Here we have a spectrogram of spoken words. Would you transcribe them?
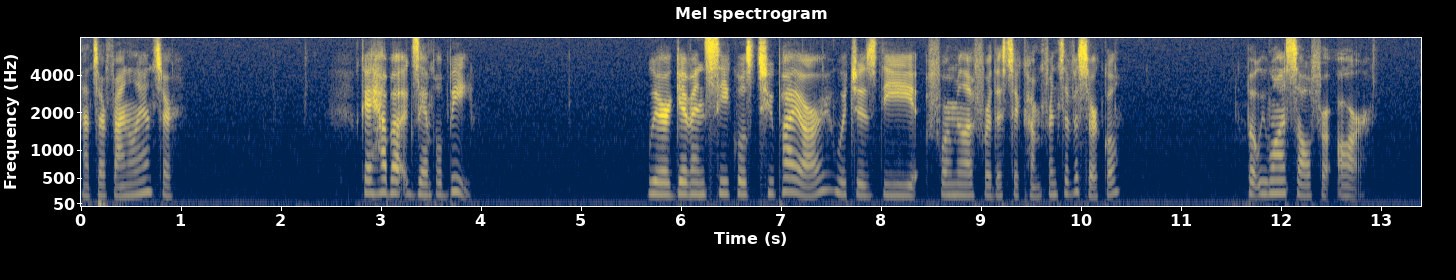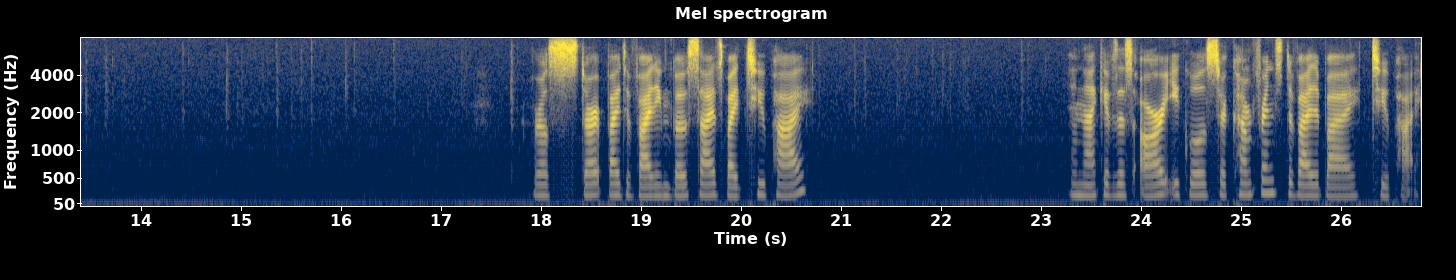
That's our final answer. Okay, how about example B? We are given c equals 2 pi r, which is the formula for the circumference of a circle, but we want to solve for r. We'll start by dividing both sides by 2 pi, and that gives us r equals circumference divided by 2 pi.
